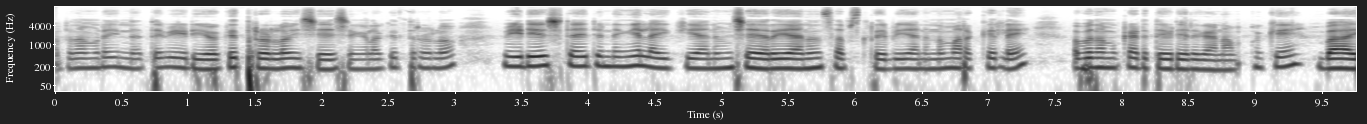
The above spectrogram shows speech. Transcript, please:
അപ്പോൾ നമ്മുടെ ഇന്നത്തെ വീഡിയോ ഒക്കെ ഇത്രയുള്ള. വിശേഷങ്ങളൊക്കെ ഇത്രയുള്ളൂ. വീഡിയോ ഇഷ്ടമായിട്ടുണ്ടെങ്കിൽ ലൈക്ക് ചെയ്യാനും ഷെയർ ചെയ്യാനും സബ്സ്ക്രൈബ് ചെയ്യാനൊന്നും മറക്കല്ലേ? അപ്പോൾ നമുക്ക് അടുത്ത വീഡിയോയിൽ കാണാം. ഓക്കെ ബൈ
